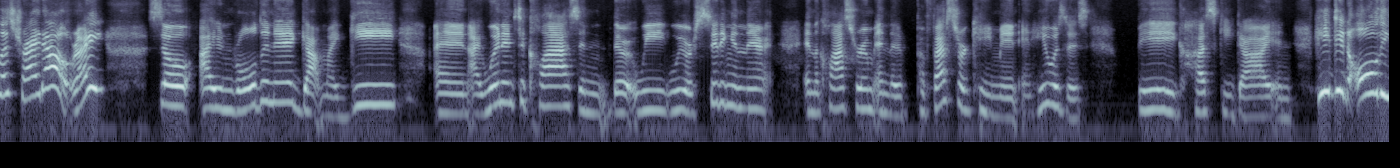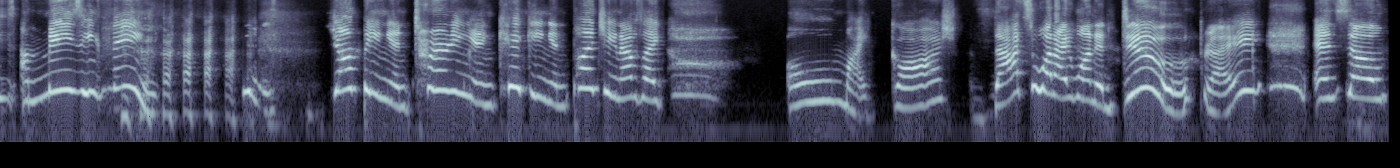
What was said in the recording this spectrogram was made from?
let's try it out, right? So I enrolled in it, got my gi, and I went into class and there we we were sitting in there in the classroom and the professor came in and he was this big husky guy and he did all these amazing things. he was jumping and turning and kicking and punching. And I was like, oh my gosh, that's what I want to do. Right. And so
